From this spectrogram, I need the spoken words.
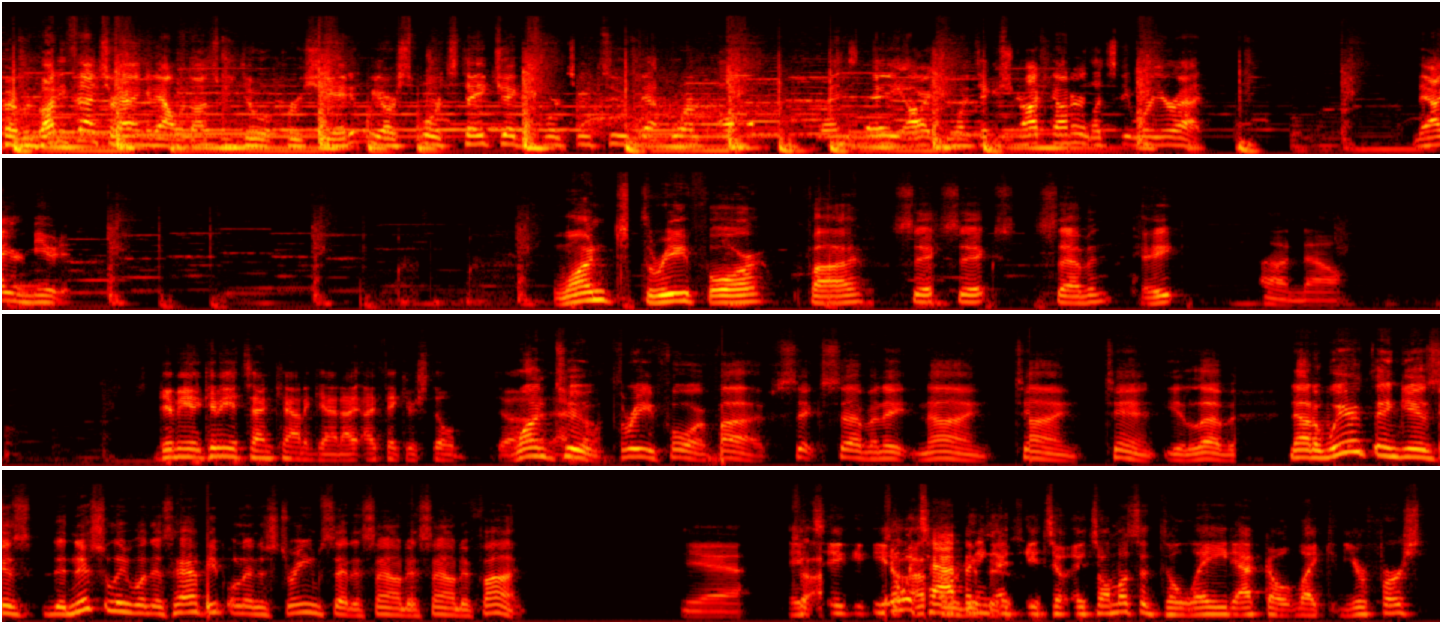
Everybody. Thanks for hanging out with us. We do appreciate it. We are Sports Take, JAKIB 422, Network on Wednesday. All right, you want to take a shot, Gunner? Let's see where you're at. Now you're muted. One, three, four, five, six, six, seven, eight. Oh no. Give me a give me a 10 count again. I, I think you're still uh, one, two, three, four, five, six, seven, eight, nine, ten, ten, eleven. Now the weird thing is, is initially when this happened, people in the stream said it sounded sounded fine. Yeah, it's so, it, you know what's happening. It's it's, a, it's almost a delayed echo. Like your first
